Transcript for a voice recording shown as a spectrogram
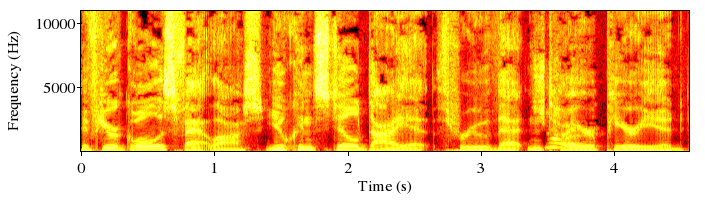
if your goal is fat loss. You can still diet through that entire Sure. period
